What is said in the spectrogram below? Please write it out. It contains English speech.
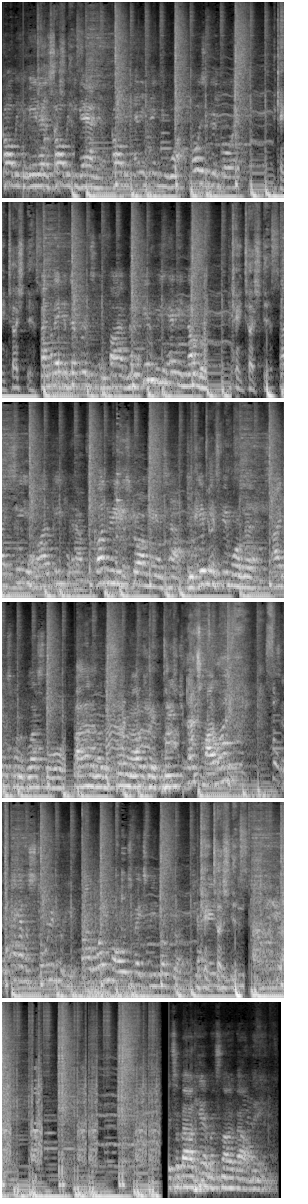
Call me Venus, call me Daniel, call me anything you want. Always a good boy. You can't touch this. I make a difference in five minutes. Give me any number. You can't touch this. I see a lot of people and I'm plundering the strong man's house. You give me a few more minutes. I just want to bless the Lord. I had another sermon I was going to preach. That's my life. So I have a story for you. My wife always makes me look good. She you can't touch this. It's about him, it's not about me.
